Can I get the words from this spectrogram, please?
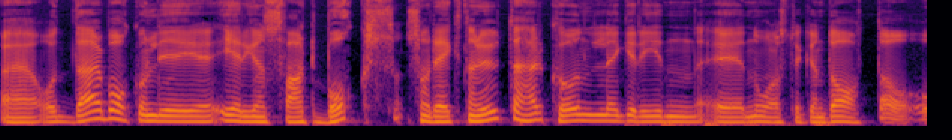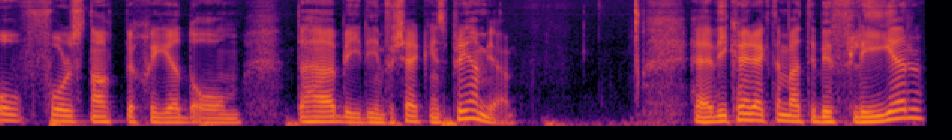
Eh, och där bakom är det en svart box som räknar ut det här. Kunden lägger in eh, några stycken data och får snabbt besked om det här blir din försäkringspremie. Eh, vi kan räkna med att det blir fler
